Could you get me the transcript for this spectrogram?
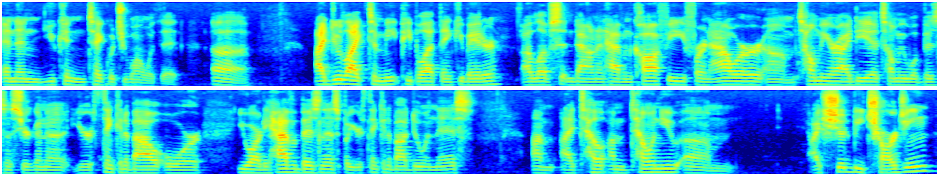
and then you can take what you want with it. Uh, I do like to meet people at the incubator. I love sitting down and having coffee for an hour. Um, tell me your idea. Tell me what business you're gonna you're thinking about, or you already have a business but you're thinking about doing this. Um, I tell I'm telling you, um, I should be charging,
